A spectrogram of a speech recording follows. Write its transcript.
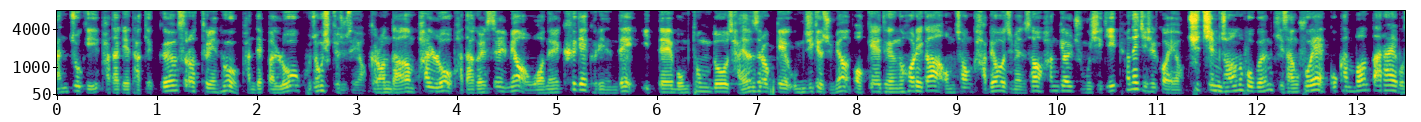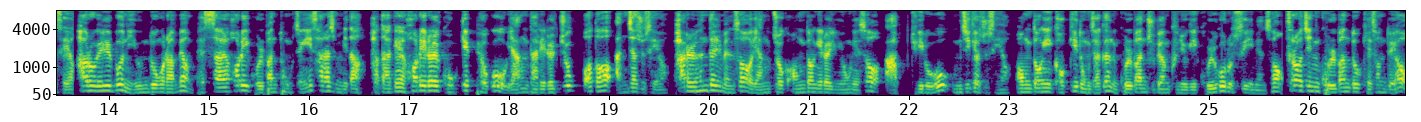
안쪽이 바닥에 닿게끔 쓰러뜨린 후 반대발로 고정시켜주세요. 그런 다음 팔로 바닥을 쓸며 원을 크게 그리는데 이때 몸통도 자연스럽게 움직여주면 어깨, 등, 허리가 엄청 가벼워지면서 한결 주무시기 편해지실 거예요. 취침 전 혹은 기상 후에 꼭 한번 따라해보세요. 하루 1분 이 운동을 하면 뱃살, 허리, 골반 통증이 사라집니다. 바닥에 허리를 곧게 펴고 양 다리를 쭉 뻗어 앉아주세요. 팔을 흔들면서 양쪽 엉덩이를 이용해서 앞, 뒤로 움직여주세요. 엉덩이 걷기 동작은 골반 주변 근육이 골고루 쓰이면서 틀어진 골반도 개선되어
